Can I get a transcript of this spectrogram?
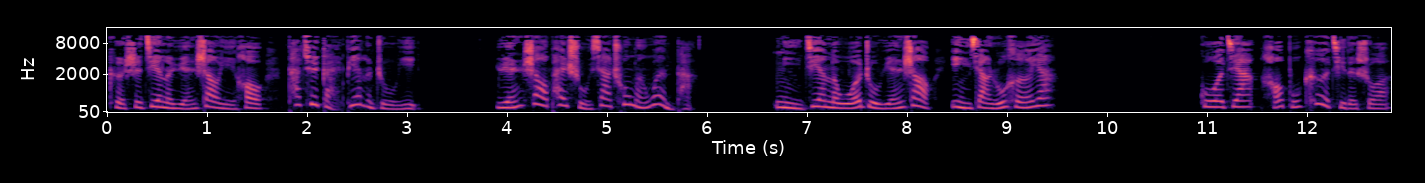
可是见了袁绍以后，他却改变了主意。袁绍派属下出门问他：“你见了我主袁绍，印象如何呀？”郭嘉毫不客气地说。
